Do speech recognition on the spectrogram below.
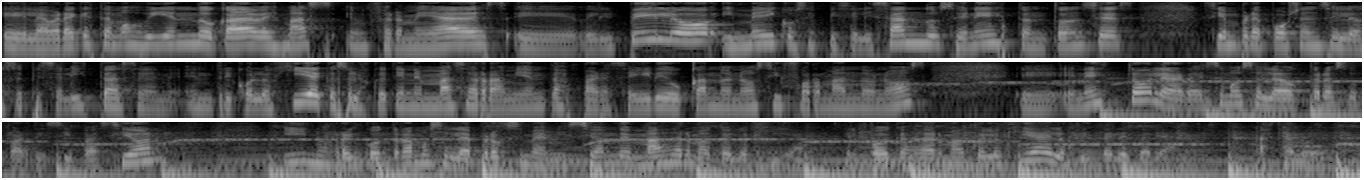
Eh, la verdad que estamos viendo cada vez más enfermedades eh, del pelo y médicos especializándose en esto, entonces siempre apóyense los especialistas en, tricología, que son los que tienen más herramientas para seguir educándonos y formándonos eh, en esto. Le agradecemos a la doctora su participación y nos reencontramos en la próxima emisión de Más Dermatología, el podcast de dermatología del Hospital Italiano. Hasta luego.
